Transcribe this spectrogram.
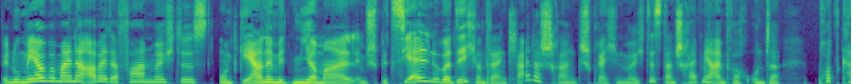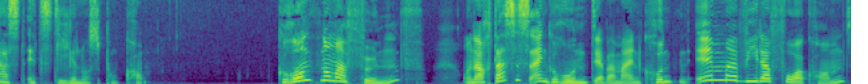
Wenn du mehr über meine Arbeit erfahren möchtest und gerne mit mir mal im Speziellen über dich und deinen Kleiderschrank sprechen möchtest, dann schreib mir einfach unter podcast.stilgenuss.com. Grund Nummer 5, und auch das ist ein Grund, der bei meinen Kunden immer wieder vorkommt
